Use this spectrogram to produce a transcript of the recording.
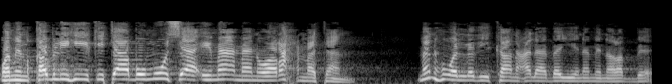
ومن قبله كتاب موسى إماما ورحمة. من هو الذي كان على بين من ربه؟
